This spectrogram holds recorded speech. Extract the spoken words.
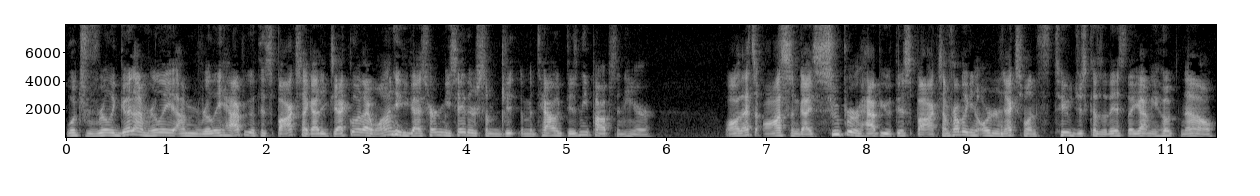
looks really good. I'm really, I'm really happy with this box. I got exactly what I wanted. You guys heard me say there's some di metallic Disney Pops in here. Wow, that's awesome, guys. Super happy with this box. I'm probably going to order next month, too, just because of this. They got me hooked now.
